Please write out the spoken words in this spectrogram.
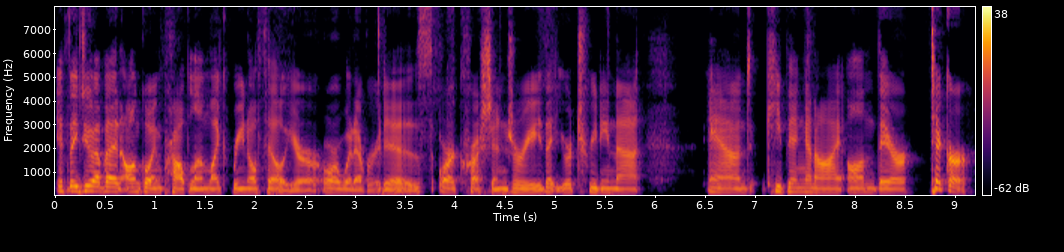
if they do have an ongoing problem like renal failure or whatever it is, or a crush injury, that you're treating that and keeping an eye on their ticker.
